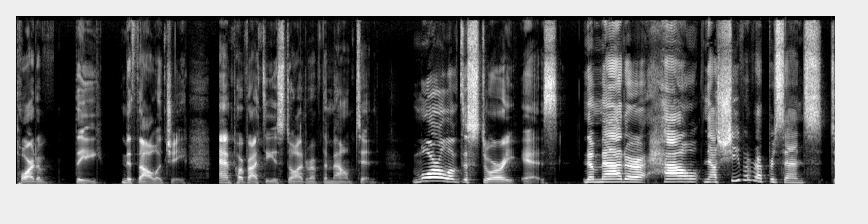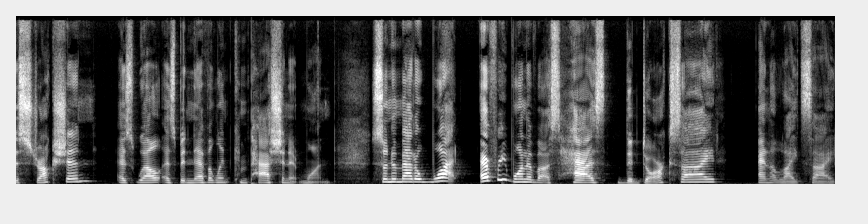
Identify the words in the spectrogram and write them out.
part of the mythology. And Parvati is daughter of the mountain. Moral of the story is no matter how, now Shiva represents destruction as well as benevolent, compassionate one. So no matter what, every one of us has the dark side and a light side.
